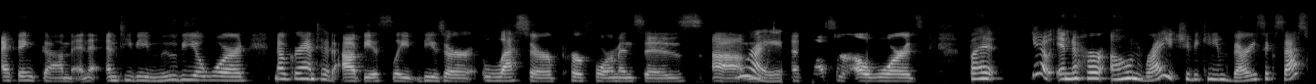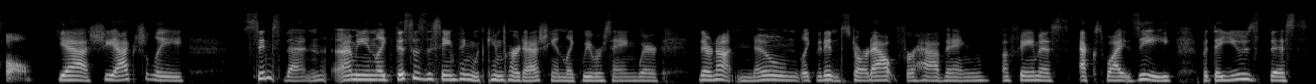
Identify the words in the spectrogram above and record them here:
I think, um, an MTV Movie Award. Now, granted, obviously, these are lesser performances, um, right, and lesser awards, but you know, in her own right, she became very successful. Yeah, she actually since then. I mean, like this is the same thing with Kim Kardashian, like we were saying, where they're not known, like they didn't start out for having a famous XYZ, but they used this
